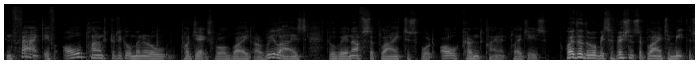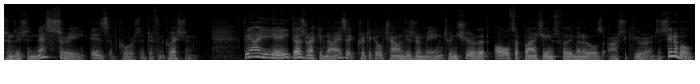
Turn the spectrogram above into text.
in fact, if all planned critical mineral projects worldwide are realised, there will be enough supply to support all current climate pledges. Whether there will be sufficient supply to meet the transition necessary is, of course, a different question. The IEA does recognise that critical challenges remain to ensure that all supply chains for the minerals are secure and sustainable.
